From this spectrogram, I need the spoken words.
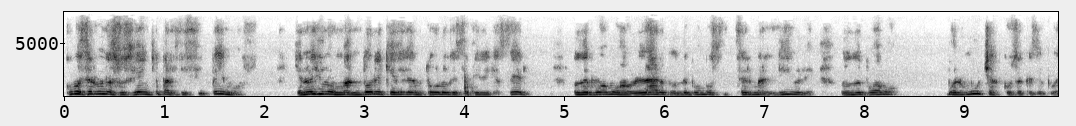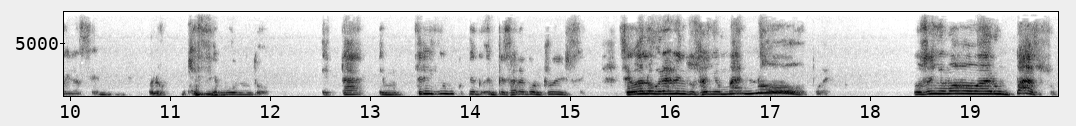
¿Cómo hacer una sociedad en que participemos? Que no hay unos mandores que digan todo lo que se tiene que hacer, donde podamos hablar, donde podamos ser más libres, donde podamos, bueno, muchas cosas que se pueden hacer. Bueno, ese mundo está en de empezar a construirse. ¿Se va a lograr en dos años más? No, pues dos años más vamos a dar un paso.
